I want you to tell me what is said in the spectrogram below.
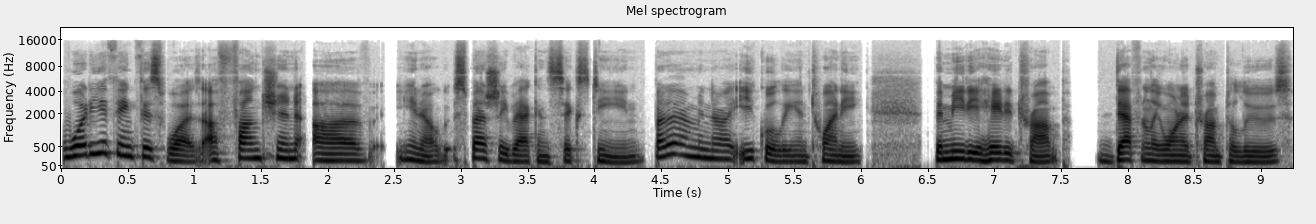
What do you think this was? A function of, you know, especially back in 16, but I mean, uh, equally in 20, the media hated Trump, definitely wanted Trump to lose.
